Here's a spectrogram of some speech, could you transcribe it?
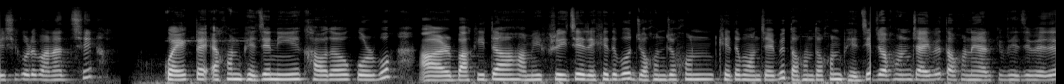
বেশি করে বানাচ্ছি। কয়েকটা এখন ভেজে নিয়ে খাওয়া দাওয়া করব, আর বাকিটা আমি ফ্রিজে রেখে দেবো। যখন যখন খেতে মন চাইবে, তখন তখন ভেজে, যখন চাইবে তখনই আর কি ভেজে ভেজে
